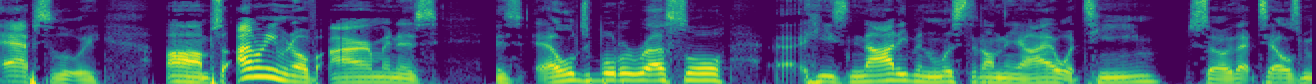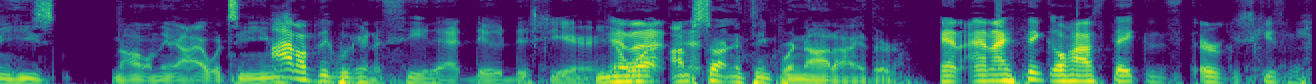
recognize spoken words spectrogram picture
Absolutely. Um, so I don't even know if Eierman is is eligible to wrestle. Uh, he's not even listed on the Iowa team, so that tells me he's not on the Iowa team. I don't think we're going to see that dude this year. you know and what? I, I'm starting to think we're not either. and, and I think Ohio State can, or excuse me,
